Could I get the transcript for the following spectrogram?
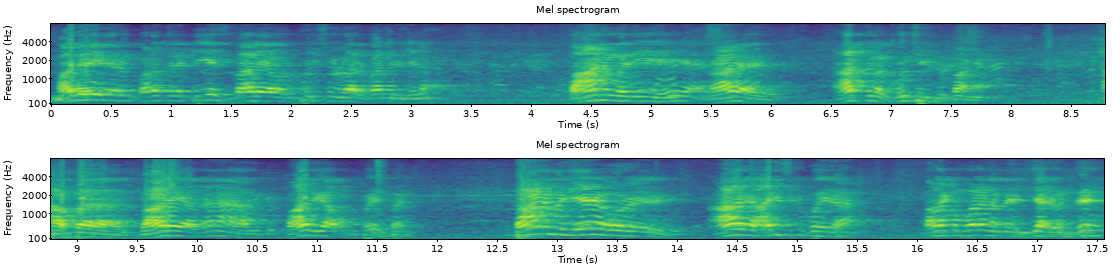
மதுரை வீரன் படத்துல டி எஸ் பாலே அவர் குறி சொல்வார் பார்த்துருக்கீங்களா? பானுமதி ரா- ஆத்துல குளிச்சுக்கிட்டு இருப்பாங்க. அப்ப பாலையா தான் அதுக்கு பாதுகாப்பு போயிருப்பாரு. பானுமதியை ஒரு ஆறு அடிச்சுட்டு போயிடுறான். வழக்கம் போல நம்ம எம்ஜிஆர் வந்து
